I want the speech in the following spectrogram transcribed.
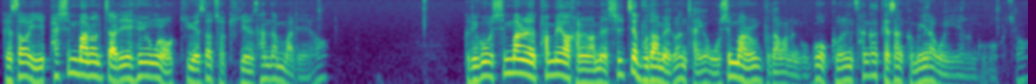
그래서 이 80만 원짜리의 효용을 얻기 위해서 저 기계를 산단 말이에요. 그리고 10만 원에 판매가 가능하면 실제 부담액은 자기가 50만 원을 부담하는 거고 그건 상각 대상 금액이라고 얘기하는 거고 그죠?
